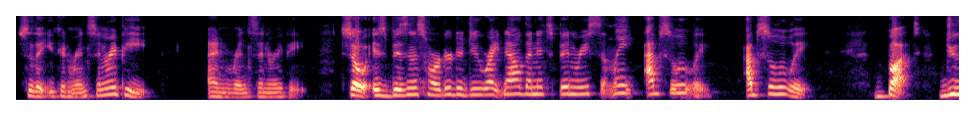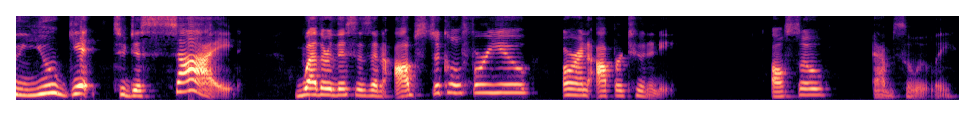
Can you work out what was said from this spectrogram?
so that you can rinse and repeat and rinse and repeat. So, is business harder to do right now than it's been recently? Absolutely. Absolutely. But do you get to decide whether this is an obstacle for you or an opportunity? Also, absolutely.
